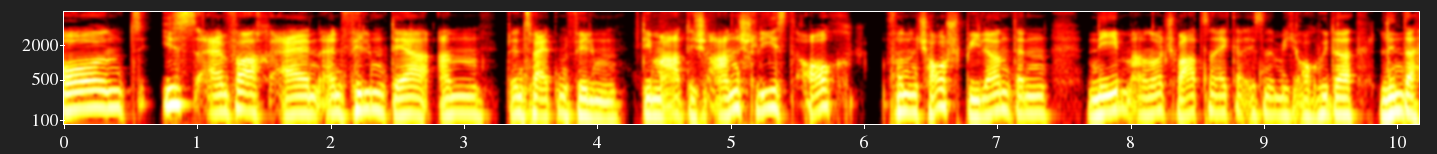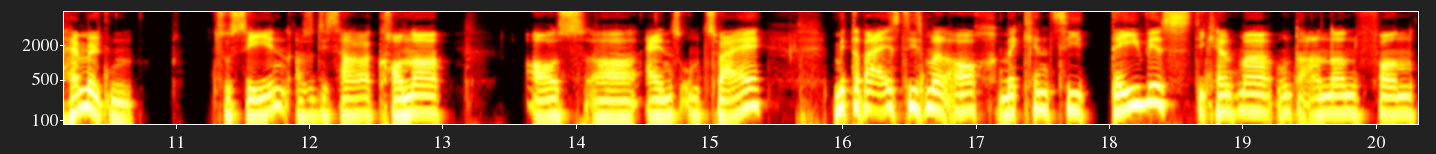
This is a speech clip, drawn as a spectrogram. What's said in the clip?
und ist einfach ein, ein Film, der an den zweiten Film thematisch anschließt, auch von den Schauspielern, denn neben Arnold Schwarzenegger ist nämlich auch wieder Linda Hamilton zu sehen, also die Sarah Connor aus äh, 1 und 2. Mit dabei ist diesmal auch Mackenzie Davis, die kennt man unter anderem von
